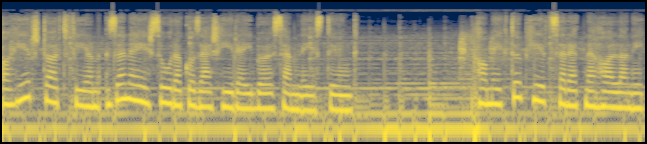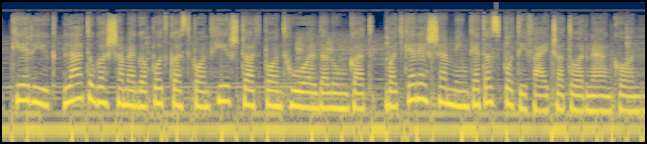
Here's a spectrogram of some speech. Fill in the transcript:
A Hírstart film, zene és szórakozás híreiből szemléztünk. Ha még több hírt szeretne hallani, kérjük, látogassa meg a podcast.hírstart.hu oldalunkat, vagy keressen minket a Spotify csatornánkon.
